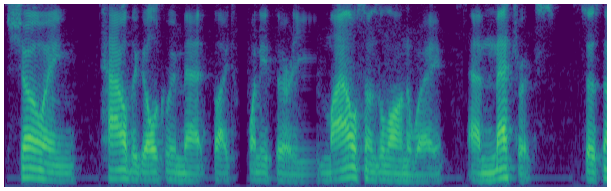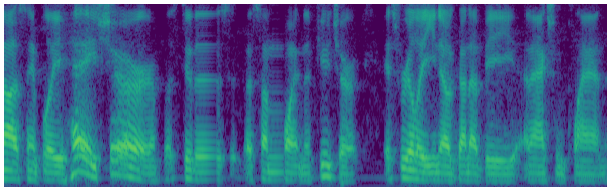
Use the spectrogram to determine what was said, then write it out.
showing how the goal can be met by 2030, milestones along the way, and metrics. So it's not simply, hey, sure, let's do this at some point in the future. It's really, you know, going to be an action plan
